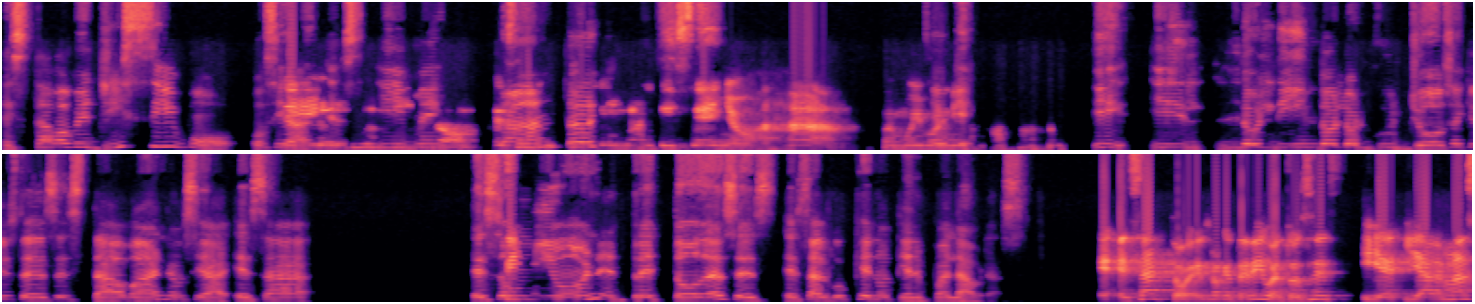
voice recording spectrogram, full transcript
estaba bellísimo, o sea, es, y me encanta el diseño, ajá. Fue muy bonito. Y, y lo lindo, lo orgullosa que ustedes estaban, o sea, esa, esa unión entre todas es, es algo que no tiene palabras. E, exacto, es lo que te digo. Entonces, y, y además,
